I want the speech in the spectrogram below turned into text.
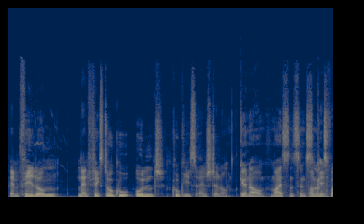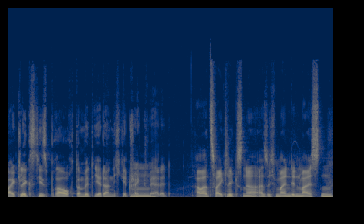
Empfehlung Netflix-Doku und Cookies-Einstellung. Genau, meistens sind es Okay. nur zwei Klicks, die es braucht, damit ihr da nicht getrackt werdet. Aber zwei Klicks, ne? Also ich meine, den meisten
